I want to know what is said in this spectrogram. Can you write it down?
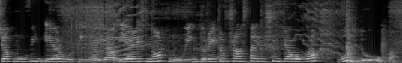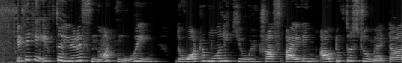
जब मूविंग एयर होती है या एयर इज़ नॉट मूविंग तो रेट ऑफ़ ट्रांसपायरेशन क्या होगा? वो लो होगा। कहते हैं कि if the air is not moving the water molecule transpiring out of the stomata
